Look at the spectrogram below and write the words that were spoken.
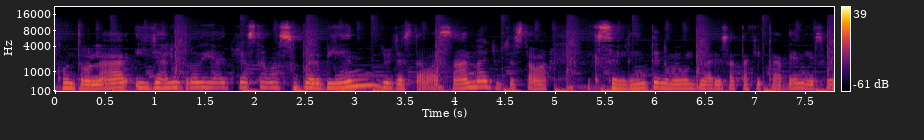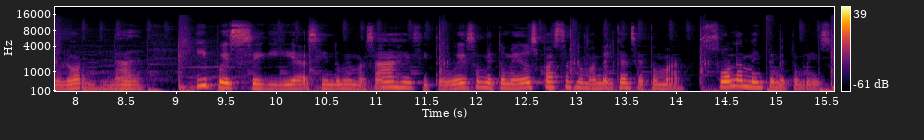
controlar y ya el otro día yo ya estaba súper bien, yo ya estaba sana, yo ya estaba excelente, no me volvió a dar esa taquicardia ni ese dolor, nada. Y pues seguía haciéndome masajes y todo eso. Me tomé dos pastas, nomás me alcancé a tomar. Solamente me tomé eso.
